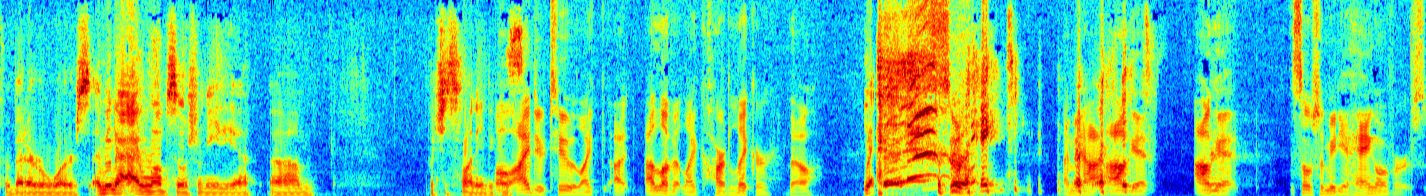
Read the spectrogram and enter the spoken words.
for better or worse. I mean, I, I love social media, um, which is funny because Oh, I do too. Like I, I love it like hard liquor though. yeah, So- right. I mean, I, I'll get I'll get social media hangovers.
